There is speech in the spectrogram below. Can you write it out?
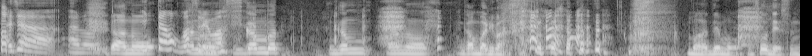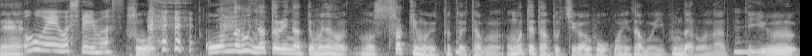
あ じゃああのあの一旦忘れます。頑張っがんあの頑張ります。まあでもそうですね。応援をしています。そう。こんな風になったらいいなって思いながらもうさっきも言った通り多分思ってたのと違う方向に多分行くんだろうなっていう、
